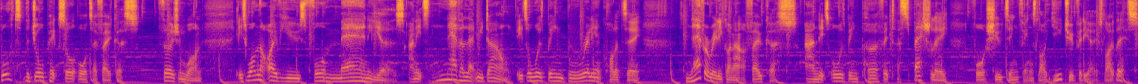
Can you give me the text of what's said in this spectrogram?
But the dual pixel autofocus version 1 is one that I've used for many years and it's never let me down. It's always been brilliant quality, never really gone out of focus and it's always been perfect especially for shooting things like YouTube videos like this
